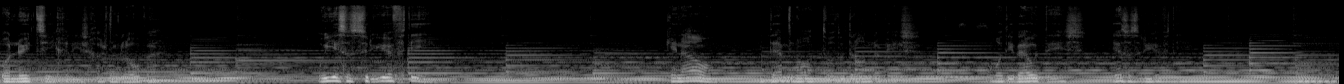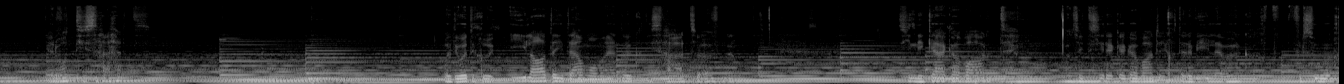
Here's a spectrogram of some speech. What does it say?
wo nichts sicher ist, kannst du mir glauben. Und Jesus ruft dich. Genau in dem Not, wo du dran bist wo die Welt ist. Jesus ruft dich. Er will dein Herz. Und ich dich einladen, in diesem Moment wirklich dein Herz zu öffnen und seine Gegenwart, also in seiner Gegenwart auf der Wille wirklich versuch,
